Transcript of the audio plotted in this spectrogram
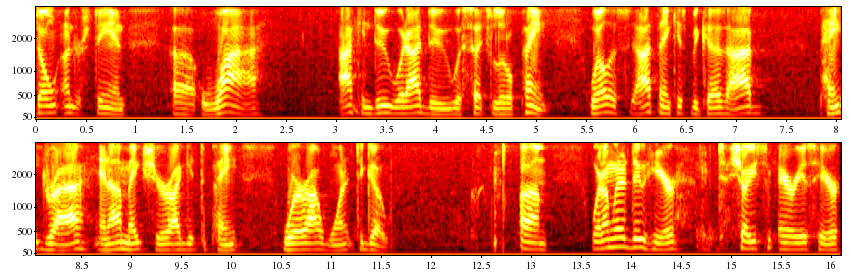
don't understand uh, why I can do what I do with such little paint. Well, it's, I think it's because I paint dry and I make sure I get the paint where I want it to go. Um, what I'm going to do here, to show you some areas here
